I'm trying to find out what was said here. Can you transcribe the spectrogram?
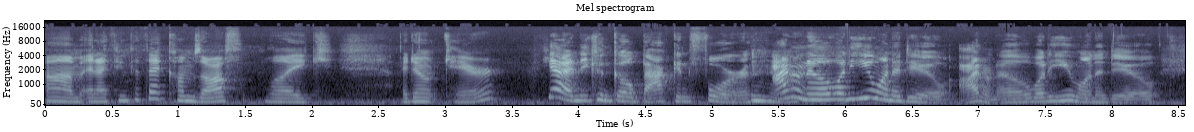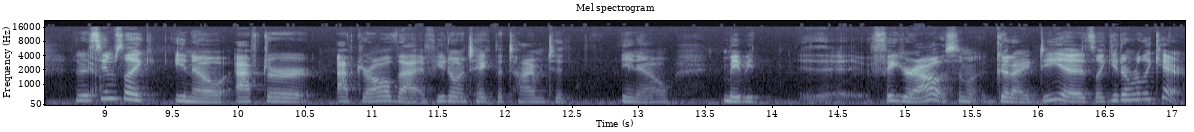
um, and I think that that comes off like I don't care. Yeah, and you can go back and forth. Mhm. I don't know. What do you want to do? I don't know. What do you want to do? And it Yeah. seems like you know after after all that, if you don't take the time to you know maybe uh, figure out some good ideas, like you don't really care.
